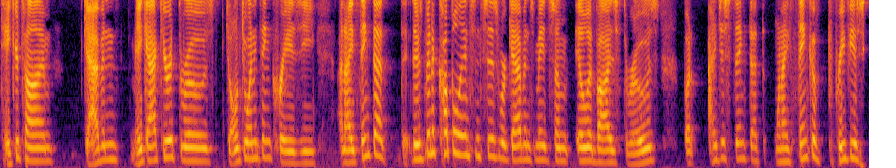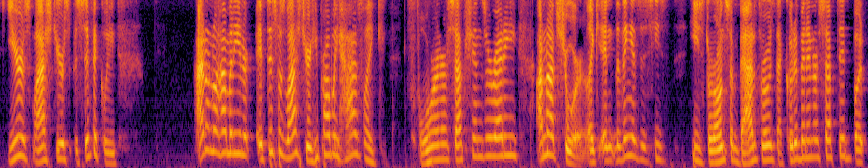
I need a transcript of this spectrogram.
take your time. Gavin, make accurate throws. Don't do anything crazy. And I think that th- there's been a couple instances where Gavin's made some ill advised throws, but I just think that when I think of previous years, last year specifically, I don't know how many, inter- if this was last year, he probably has like four interceptions already. I'm not sure. Like, and the thing is, is he's, he's thrown some bad throws that could have been intercepted, but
